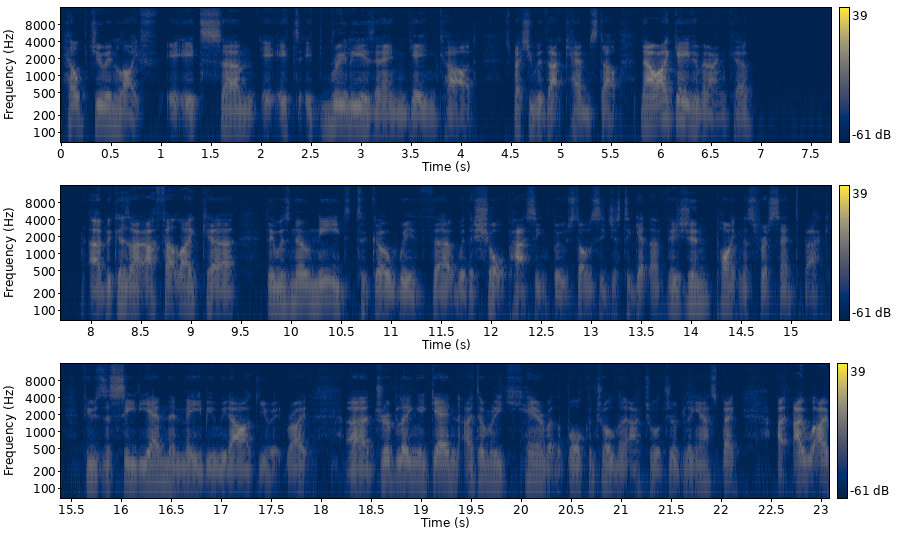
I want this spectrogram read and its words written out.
helped you in life. It, it's um it, it it really is an end game card, especially with that chem style. Now I gave him an anchor uh, because I, I, felt like uh, there was no need to go with uh, with a short passing boost. Obviously, just to get that vision, pointless for a centre back. If he was a CDM, then maybe we'd argue it, right? Uh, dribbling again, I don't really care about the ball control and the actual dribbling aspect. I, I, I,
